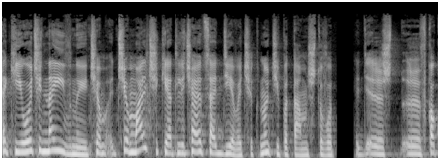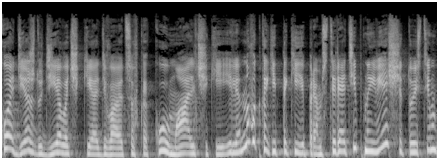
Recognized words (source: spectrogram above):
такие очень наивные, чем, чем мальчики отличаются от девочек. Ну, типа там, что вот э, э, в какую одежду девочки одеваются, в какую мальчики, или, ну, вот какие-то такие прям стереотипные вещи, то есть им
